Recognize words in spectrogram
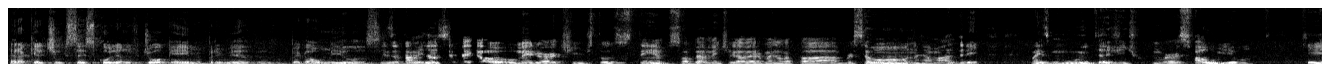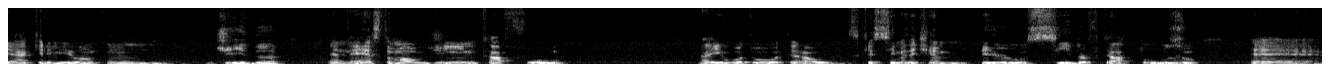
Era aquele time que você escolhia no videogame primeiro, velho. Vou pegar o Milan, assim. Exatamente. Não, você pegar o melhor time de todos os tempos, obviamente a galera mais não vai falar Barcelona, Real Madrid. Mas muita gente que conversa fala o Milan. Que é aquele Milan com Dida, Nesta, Maldini, Cafu, Aí o outro lateral, esqueci, mas aí tinha Pirlo, Sidorf, Gattuso, é,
